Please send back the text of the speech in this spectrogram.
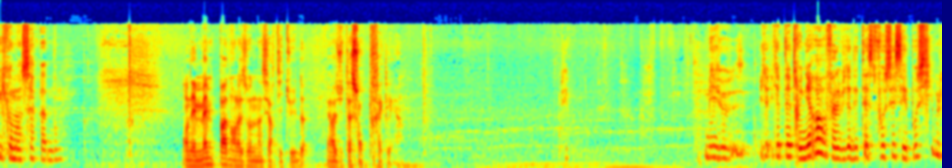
Oui, comment ça, pas bon? On n'est même pas dans la zone d'incertitude. Les résultats sont très clairs. Mais il y a, y a peut-être une erreur. Enfin, il y a des tests faussés, c'est possible.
